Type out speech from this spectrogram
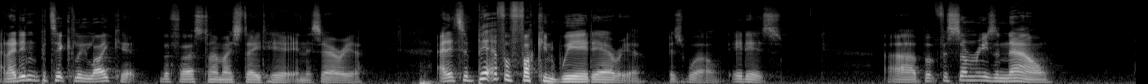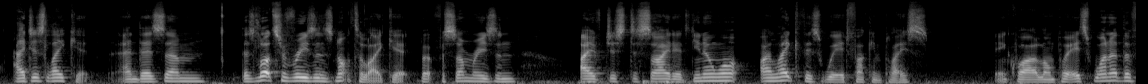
And I didn't particularly like it the first time I stayed here in this area. And it's a bit of a fucking weird area as well. It is. Uh, but for some reason now, I just like it. And there's um there's lots of reasons not to like it, but for some reason I've just decided, you know what? I like this weird fucking place in Kuala Lumpur. It's one of the,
